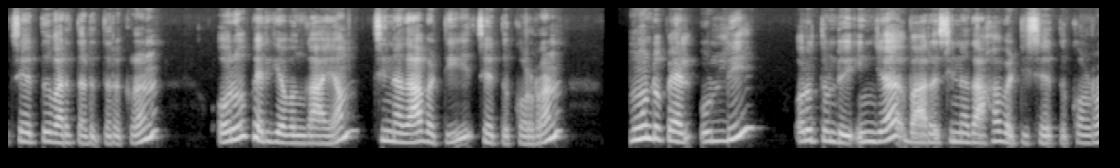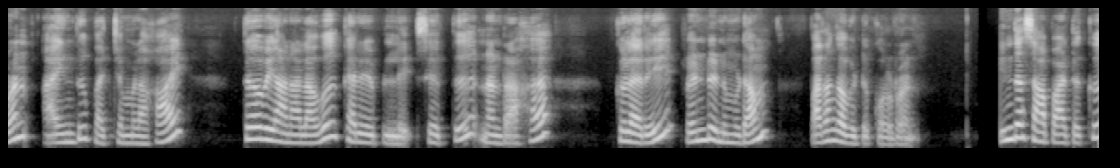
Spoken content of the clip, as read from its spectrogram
சேர்த்து வறுத்தெடுத்திருக்கிறேன். ஒரு பெரிய வெங்காயம் சின்னதாக வெட்டி சேர்த்துக்கொள்கிறேன் மூன்று பேல் உள்ளி ஒரு துண்டு இஞ்சை வார சின்னதாக வெட்டி சேர்த்துக்கொள்கிறோம் ஐந்து பச்சை மிளகாய் தேவையான அளவு கருவேப்பிள்ளை சேர்த்து நன்றாக கிளறி ரெண்டு நிமிடம் பதங்க விட்டுக்கொள்கிறேன் இந்த சாப்பாட்டுக்கு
